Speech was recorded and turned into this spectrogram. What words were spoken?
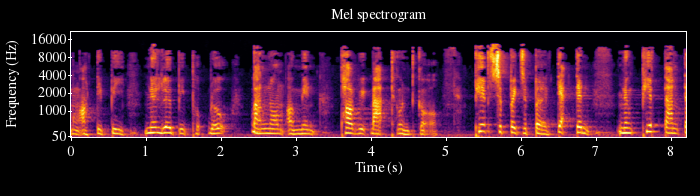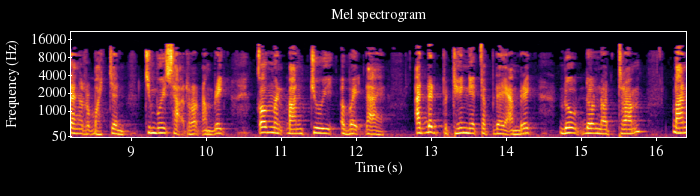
បង្អស់ទី2នៅលើពិភពលោកបាននាំឲ្យមានផលវិបាកធ្ងន់ធ្ងរភាពសពេចសពើតាក់ទិននិងភាពតានតឹងរបស់ចិនជាមួយសហរដ្ឋអាមេរិកក៏មិនបានជួយអ្វីដែរអតីតប្រធានាធិបតីអាមេរិកលោក Donald Trump បាន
